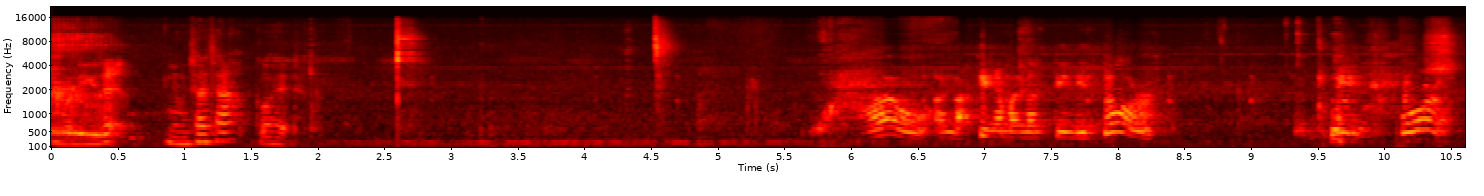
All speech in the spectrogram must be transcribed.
You wanna use it? Yung cha-cha? Go ahead. Wow, ang laki naman ng tinidor. Big fork.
